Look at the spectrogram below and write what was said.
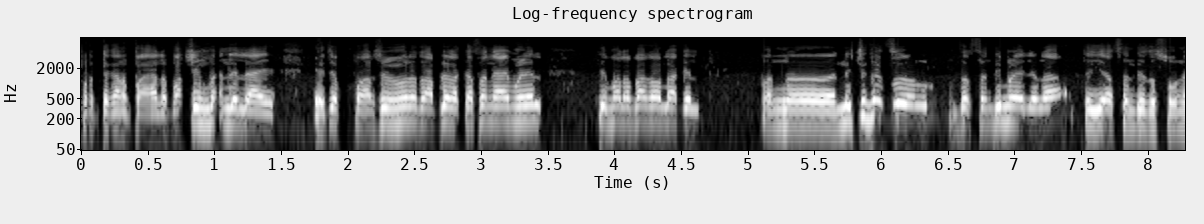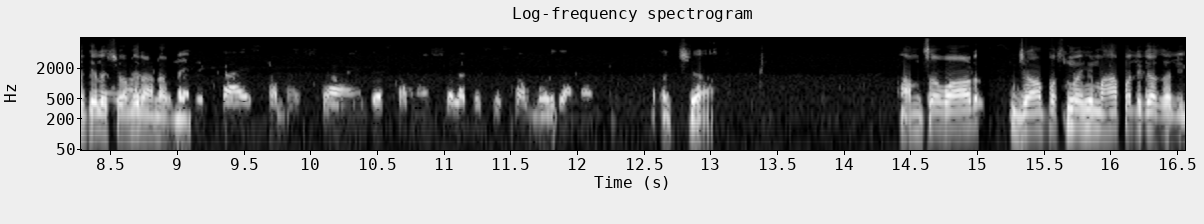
प्रत्येकानं पायाला बाशिंग बांधलेलं आहे. याच्या पार्श्वभूमीवर आपल्याला कसा न्याय मिळेल ते मला बघावं लागेल. पण निश्चितच जर संधी मिळाली ना तर या संधीचं सोनं केल्याशिवाय मी राहणार नाही. काय समस्या आहे? त्या समस्याला कशी समोर जाणार? अच्छा. आमचा वार्ड जेव्हापासून ही महापालिका झाली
